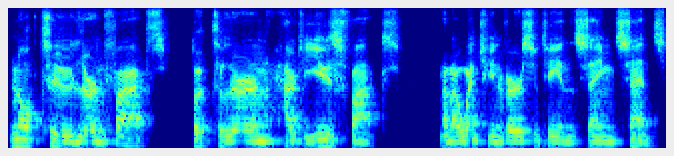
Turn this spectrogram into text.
not to learn facts, but to learn how to use facts. And I went to university in the same sense.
